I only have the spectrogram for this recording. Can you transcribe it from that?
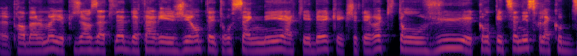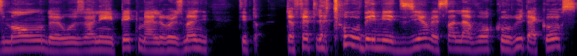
Euh, probablement, il y a plusieurs athlètes de ta région, peut-être au Saguenay, à Québec, etc., qui t'ont vu compétitionner sur la Coupe du Monde, aux Olympiques. Malheureusement, tu as fait le tour des médias, mais sans l'avoir couru, ta course.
